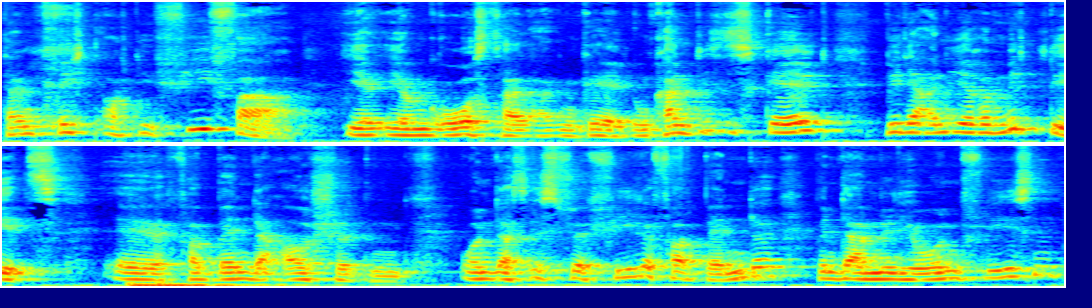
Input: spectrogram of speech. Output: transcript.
dann kriegt auch die FIFA ihr, ihren Großteil an Geld und kann dieses Geld wieder an ihre Mitgliedsverbände äh, ausschütten. Und das ist für viele Verbände, wenn da Millionen fließen,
